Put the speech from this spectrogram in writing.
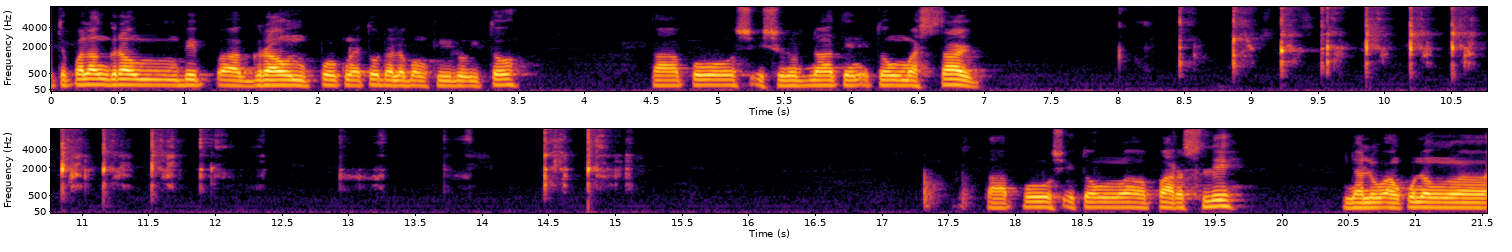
Ito palang ground beef, ah, ground pork na ito, dalawang kilo ito. Tapos isunod natin itong mustard. Tapos itong ah, parsley. Naluan ko ng ah,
